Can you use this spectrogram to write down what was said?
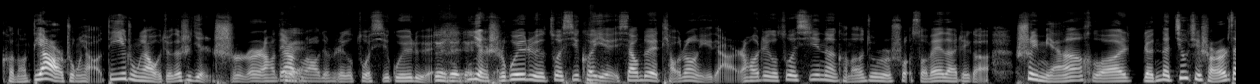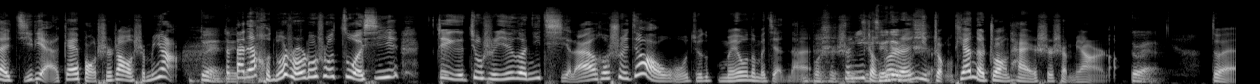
可能第二重要。第一重要，我觉得是饮食，然后第二重要就是这个作息规律。对对对，你饮食规律，作息可以相对调整一点。然后这个作息呢，可能就是说所谓的这个睡眠和人的精气神儿在几点该保持到什么样。对，但大家很多时候都说作息。这个就是一个你起来和睡觉，我觉得没有那么简单，不是，是你整个人一整天的状态是什么样的？对，对，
